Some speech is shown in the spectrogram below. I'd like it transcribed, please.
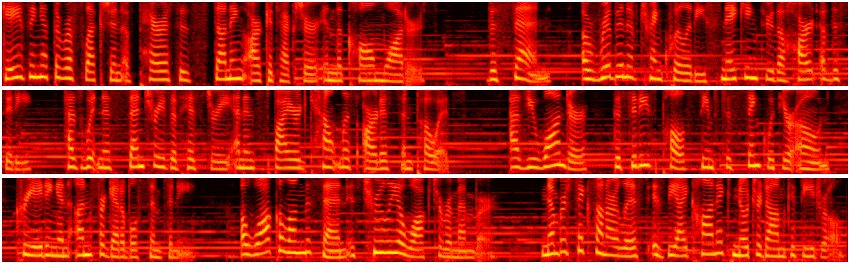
gazing at the reflection of Paris's stunning architecture in the calm waters. The Seine, a ribbon of tranquility snaking through the heart of the city, has witnessed centuries of history and inspired countless artists and poets. As you wander, the city's pulse seems to sync with your own, creating an unforgettable symphony. A walk along the Seine is truly a walk to remember. Number six on our list is the iconic Notre Dame Cathedral.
